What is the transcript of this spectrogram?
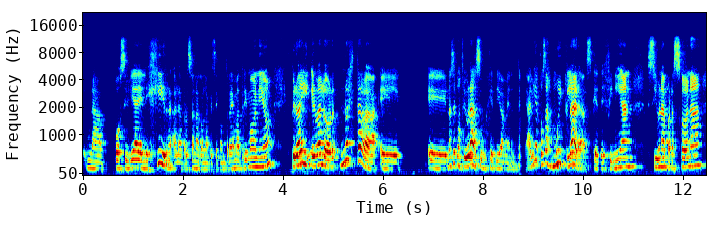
una posibilidad de elegir a la persona con la que se contrae matrimonio, pero ahí el valor no estaba eh, eh, no se configuraba subjetivamente. Había cosas muy claras que definían si una persona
